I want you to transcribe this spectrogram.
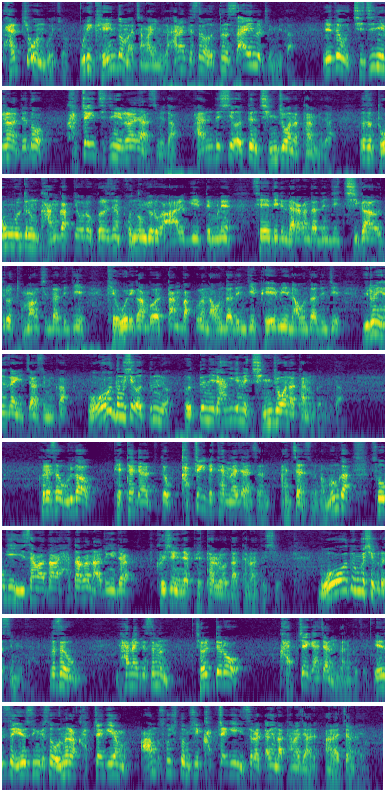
밝혀오는 거죠. 우리 개인도 마찬가지입니다. 하나님께서는 어떤 사인을 줍니다. 예를 들어 지진이 일어날 때도 갑자기 지진이 일어나지 않습니다. 반드시 어떤 징조가 나타납니다. 그래서 동물들은 감각적으로 그것을 본능적으로 알기 때문에 새들이 날아간다든지 지가 어디로 도망친다든지 개구리가 뭐 땅 밖으로 나온다든지 뱀이 나온다든지 이런 현상이 있지 않습니까? 모든 것이 어떤 어떤 일이 하기 전에 징조가 나타나는 겁니다. 그래서 우리가 배탈이 날 때도 갑자기 배탈이 나지 않, 않지 않습니까? 뭔가 속이 이상하다 하다가 나중에 이제 그것이 이제 배탈로 나타나듯이 모든 것이 그렇습니다. 그래서 하나님께서는 절대로 갑자기 하지 않는다는 거죠. 예를 들어서 예수님께서 어느 날 갑자기 그냥 아무 소식도 없이 갑자기 이스라엘 땅에 나타나지 않았잖아요.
